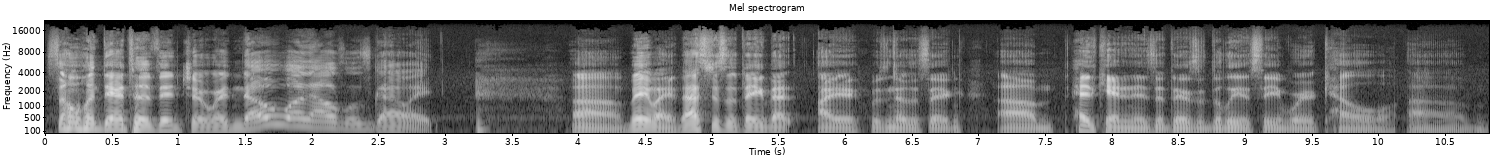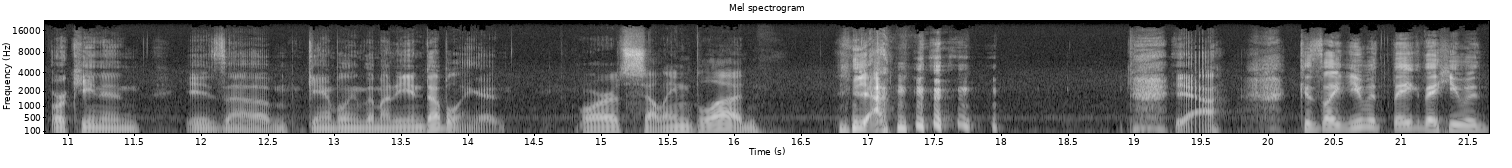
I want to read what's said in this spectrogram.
Someone dared to venture where no one else was going. Uh, but anyway, that's just a thing that I was noticing. Um, headcanon is that there's a deleted scene where Kel um, or Kenan is um, gambling the money and doubling it. Or selling blood. yeah. yeah. Cause like you would think that he would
